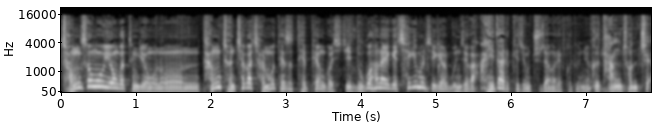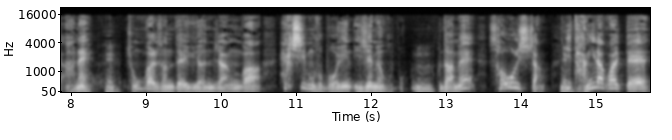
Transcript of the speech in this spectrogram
정성호 의원 같은 경우는 당 전체가 잘못해서 대피한 것이지 누구 하나에게 책임을 지게 할 문제가 아니다 이렇게 지금 주장을 했거든요. 그 당 전체 안에 예. 총괄선대위원장과 핵심 후보인 이재명 후보, 음. 그 다음에 서울시장 네. 이 당이라고 할 때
